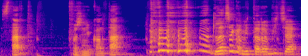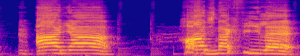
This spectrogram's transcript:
start. Tworzenie konta. Dlaczego mi to robicie? Ania! Chodź na chwilę!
